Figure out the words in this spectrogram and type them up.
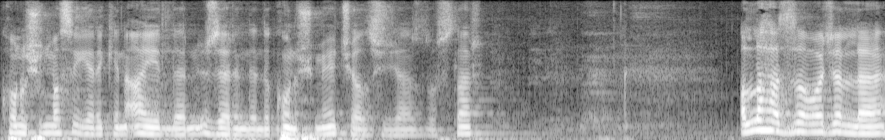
konuşulması gereken ayetlerin üzerinden de konuşmaya çalışacağız dostlar. Allah Azza ve Celle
